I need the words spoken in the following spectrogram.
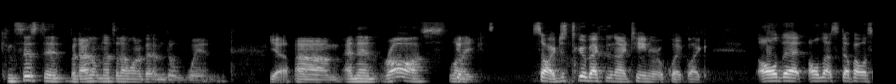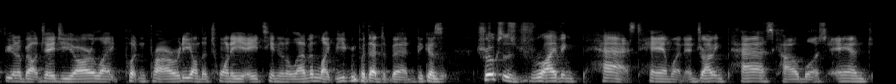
consistent, but I don't know that I want to bet him to win. Yeah. Um, and then Ross like Sorry, just to go back to the 19 real quick, like all that all that stuff I was spewing about JGR, like putting priority on the 2018 and 11, like you can put that to bed because Truex was driving past Hamlin and driving past Kyle Busch and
